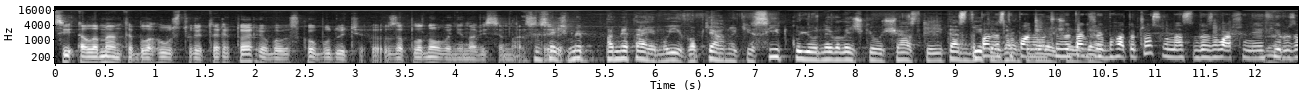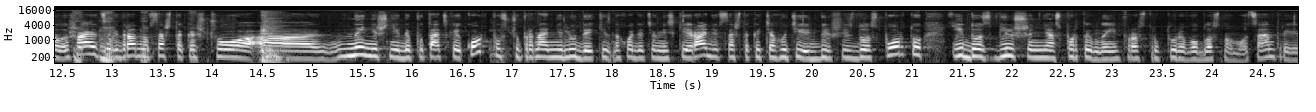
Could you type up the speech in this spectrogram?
ці елементи благоустрою території обов'язково будуть е, заплановані на 2018 Сергійович, рік. ми пам'ятаємо їх обтягнуті сіткою, невеличкі участки, і там діти Степане зранку Степановичу, не так вже й багато часу. У нас до завершення ефіру залишається. Відрадно все ж таки, що а, нинішній депутатський корпус, що принаймні люди, які знаходяться в міській раді, все ж таки тяготіють більшість до спорту і до збільшення спортивної інфраструктури в обласному центрі.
